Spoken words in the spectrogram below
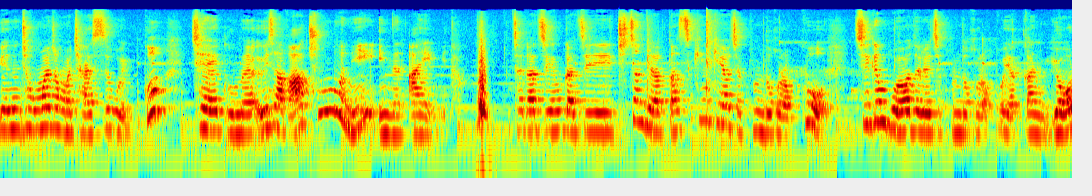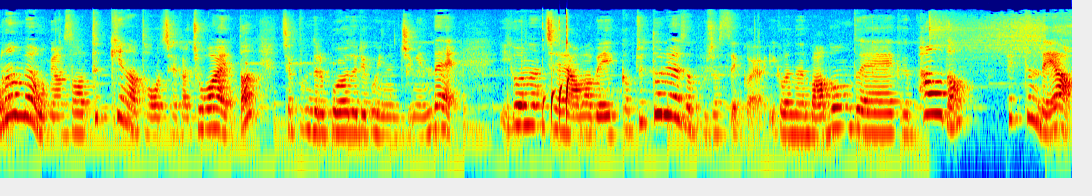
얘는 정말 정말 잘 쓰고 있고 제 구매 의사가 충분히 있는 아이입니다. 제가 지금까지 추천드렸던 스킨케어 제품도 그렇고 지금 보여드릴 제품도 그렇고 약간 여름에 오면서 특히나 더 제가 좋아했던 제품들을 보여드리고 있는 중인데 이거는 제 아마 메이크업 tutorial에서 보셨을 거예요. 이거는 마몽드의 그 파우더 팩트인데요.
